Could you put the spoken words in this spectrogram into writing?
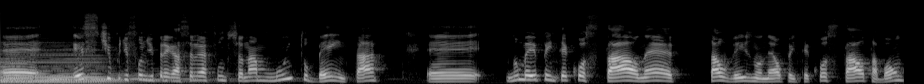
É, esse tipo de fundo de pregação vai funcionar muito bem, tá? É, no meio pentecostal, né? Talvez no neopentecostal, tá bom?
